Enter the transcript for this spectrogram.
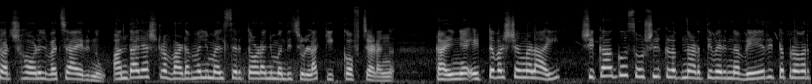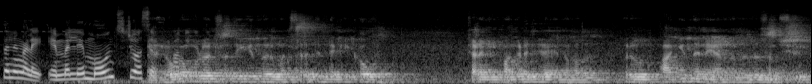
church ഹാളിൽ വച്ചായിരുന്നു അന്താരാഷ്ട്ര വടംവലി മത്സരത്തോടനുബന്ധിച്ചുള്ള കിക്ക് ഓഫ് ചടങ്ങ്. കഴിഞ്ഞ എട്ട് വർഷങ്ങളായി ഷിക്കാഗോ സോഷ്യൽ ക്ലബ് നടത്തിവരുന്ന വേറിട്ട പ്രവർത്തനങ്ങളെ M L A Mons Joseph kick off ചടങ്ങിൽ പങ്കെടുക്കുക എന്നുള്ളത് ഒരു ഭാഗ്യം തന്നെയാണെന്നുള്ളൊരു സംശയം.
